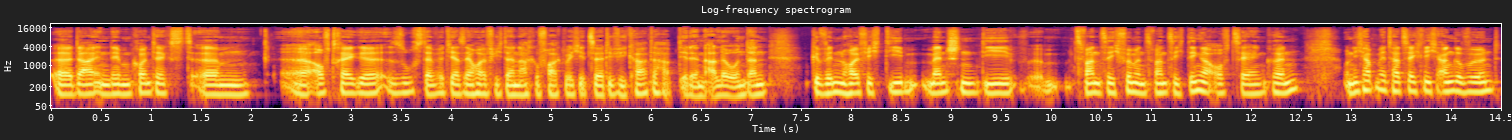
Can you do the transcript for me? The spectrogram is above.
äh, da in dem Kontext ähm, äh, Aufträge suchst, dann wird ja sehr häufig danach gefragt, welche Zertifikate habt ihr denn alle? Und dann gewinnen häufig die Menschen, die 20, ähm, 25 Dinge aufzählen können. Und ich habe mir tatsächlich angewöhnt,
